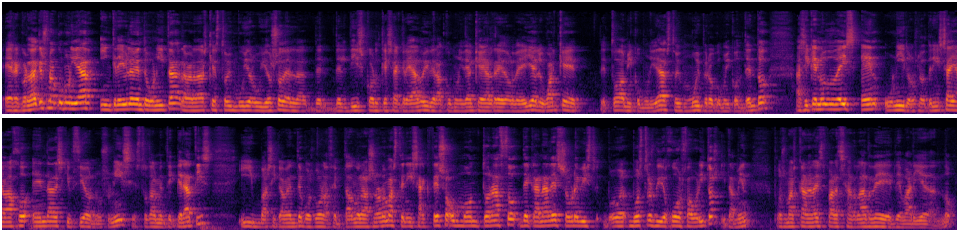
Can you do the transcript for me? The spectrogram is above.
Eh, recordad que es una comunidad increíblemente bonita, la verdad es que estoy muy orgulloso del Discord que se ha creado y de la comunidad que hay alrededor de ella, al igual que de toda mi comunidad, estoy muy pero muy contento, así que no dudéis en uniros, lo tenéis ahí abajo en la descripción, os unís, es totalmente gratis y básicamente, pues bueno, aceptando las normas tenéis acceso a un montonazo de canales sobre vuestros videojuegos favoritos y también pues más canales para charlar de, variedad, ¿no?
